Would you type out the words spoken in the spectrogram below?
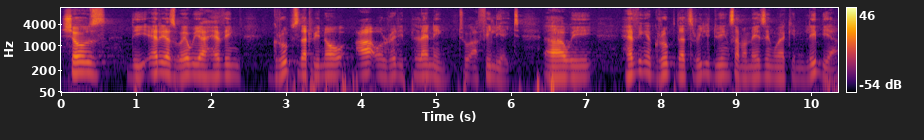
shows the areas where we are having groups that we know are already planning to affiliate. Uh, we having a group that's really doing some amazing work in Libya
